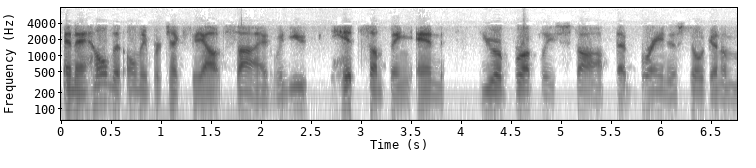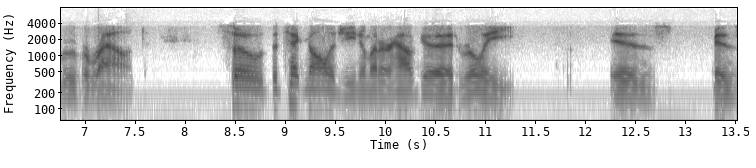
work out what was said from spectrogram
and a helmet only protects the outside. When you hit something and you abruptly stop, that brain is still going to move around. So the technology, no matter how good, really is is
